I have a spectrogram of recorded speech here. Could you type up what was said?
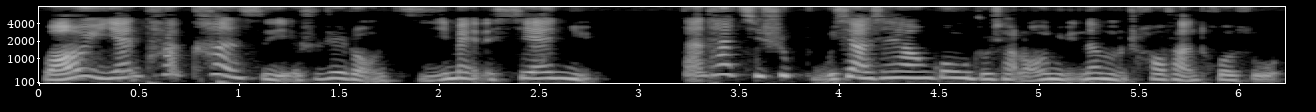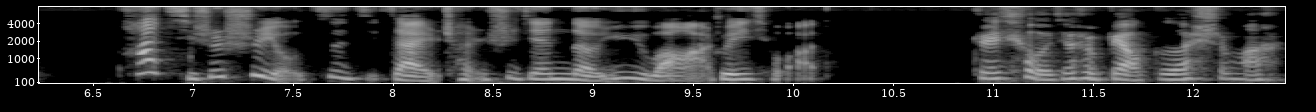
王语嫣她看似也是这种极美的仙女，但她其实不像香香公主、小龙女那么超凡脱俗，她其实是有自己在尘世间的欲望啊、追求啊。追求就是表哥是吗？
